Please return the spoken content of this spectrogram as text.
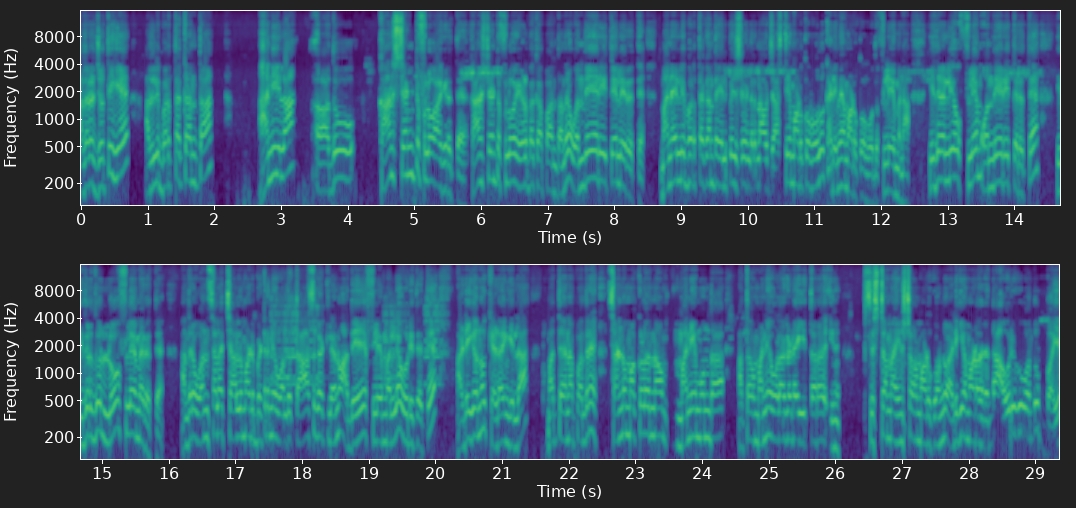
ಅದರ ಜೊತೆಗೆ ಅಲ್ಲಿ ಬರ್ತಕ್ಕಂಥ ಅನಿಲ, ಅದು ಕಾನ್ಸ್ಟೆಂಟ್ ಫ್ಲೋ ಆಗಿರುತ್ತೆ. ಕಾನ್ಸ್ಟೆಂಟ್ ಫ್ಲೋ ಹೇಳ್ಬೇಕಪ್ಪ ಅಂತಂದ್ರೆ ಒಂದೇ ರೀತಿಯಲ್ಲಿ ಇರುತ್ತೆ. ಮನೆಯಲ್ಲಿ ಬರ್ತಕ್ಕಂಥ ಎಲ್ ಪಿ ಜಿ ಸಿಲಿಂಡರ್ ನಾವು ಜಾಸ್ತಿ ಮಾಡ್ಕೋಬಹುದು, ಕಡಿಮೆ ಮಾಡ್ಕೋಬಹುದು ಫ್ಲೇಮ್ನ ಇದರಲ್ಲಿ ಫ್ಲೇಮ್ ಒಂದೇ ರೀತಿ ಇರುತ್ತೆ. ಇದ್ರದ್ದು ಲೋ ಫ್ಲೇಮ್ ಇರುತ್ತೆ. ಅಂದ್ರೆ ಒಂದ್ಸಲ ಚಾಲು ಮಾಡಿಬಿಟ್ರೆ ನೀವು ಒಂದು ತಾಸು ತಾಸುಗಟ್ಲೆನೂ ಅದೇ ಫ್ಲೇಮಲ್ಲೇ ಉರಿತೈತೆ. ಅಡಿಗೆನೂ ಕೆಡಂಗಿಲ್ಲ. ಮತ್ತೆ ಏನಪ್ಪಾ ಅಂದ್ರೆ ಸಣ್ಣ ಮಕ್ಕಳು ನಾವು ಮನೆ ಮುಂದ ಅಥವಾ ಮನೆ ಒಳಗಡೆ ಈ ತರ ಸಿಸ್ಟಮ್ ಇನ್ಸ್ಟಾಲ್ ಮಾಡಿಕೊಂಡು ಅಡಿಗೆ ಮಾಡೋದ್ರಿಂದ ಅವರಿಗೂ ಒಂದು ಭಯ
